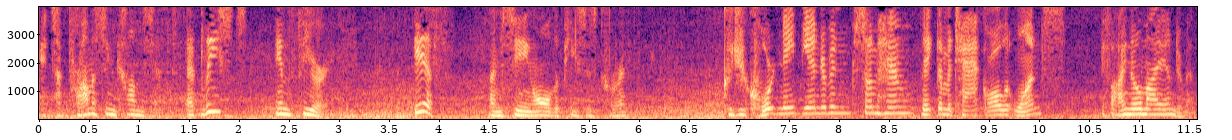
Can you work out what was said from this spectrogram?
It's a promising concept, at least in theory. If I'm seeing all the pieces correctly. Could you coordinate the Endermen somehow? Make them attack all at once? If I know my Endermen,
